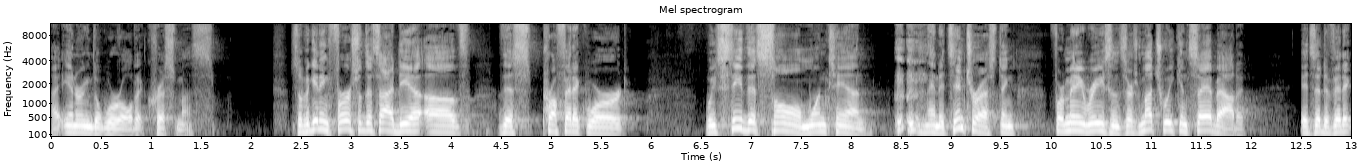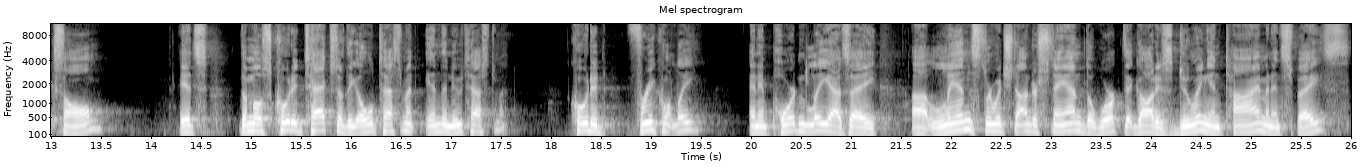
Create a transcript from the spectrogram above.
uh, entering the world at Christmas. So, beginning first with this idea of this prophetic word, we see this Psalm 110, and it's interesting for many reasons. There's much we can say about it. It's a Davidic psalm, it's the most quoted text of the Old Testament in the New Testament, quoted frequently and importantly as a uh, lens through which to understand the work that God is doing in time and in space.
